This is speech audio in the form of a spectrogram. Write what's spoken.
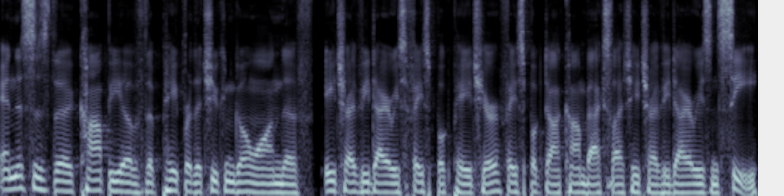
And this is the copy of the paper that you can go on the HIV Diaries Facebook page here, facebook.com backslash HIV Diaries, and see.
